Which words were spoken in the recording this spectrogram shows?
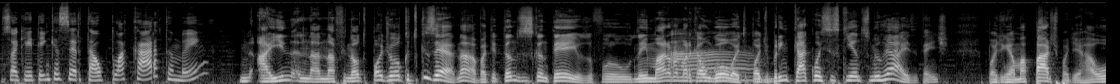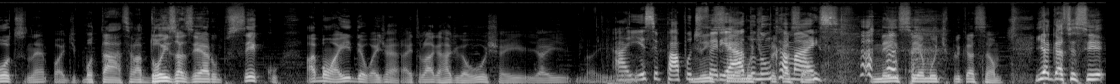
Só que aí tem que acertar o placar também. Aí na, na final tu pode jogar o que tu quiser. Não, vai ter tantos escanteios. O Neymar vai marcar um gol. Aí tu pode brincar com esses 500 mil reais, entende? Pode ganhar uma parte, pode errar outros, né? Pode botar, sei lá, 2 a 0 seco. Ah, bom, aí deu, aí já era. Aí tu larga a Rádio Gaúcha, aí. Aí, aí, Aí esse papo de feriado nunca mais. Nem sei a multiplicação. E HCC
